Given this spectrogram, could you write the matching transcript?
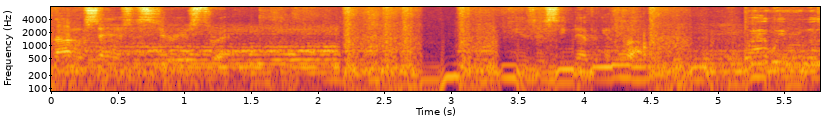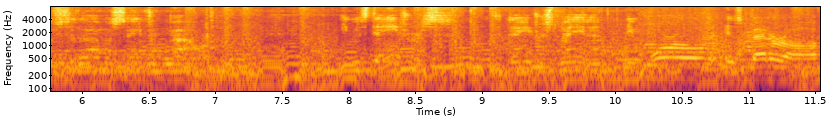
Saddam Hussein is a serious threat. He is a significant problem. Why we removed Saddam Hussein from power? He was dangerous. He's a dangerous man. The world is better off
